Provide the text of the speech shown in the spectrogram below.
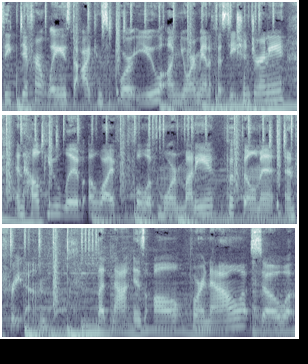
the different ways that I can support you on your manifestation journey and help you live a life full of more money, fulfillment, and freedom. But that is all for now. So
